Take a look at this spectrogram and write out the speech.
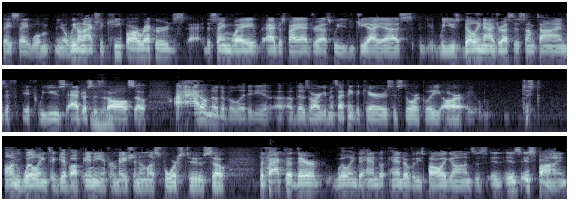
they say, well, you know, we don't actually keep our records the same way, address by address. We do GIS. We use billing addresses sometimes if, if we use addresses mm-hmm. at all. So I, I, don't know the validity of, of those arguments. I think the carriers historically are just unwilling to give up any information unless forced to. So the fact that they're willing to hand, hand over these polygons is, is, is fine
